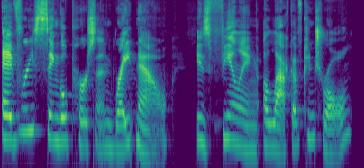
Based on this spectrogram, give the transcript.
Every single person right now is feeling a lack of control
